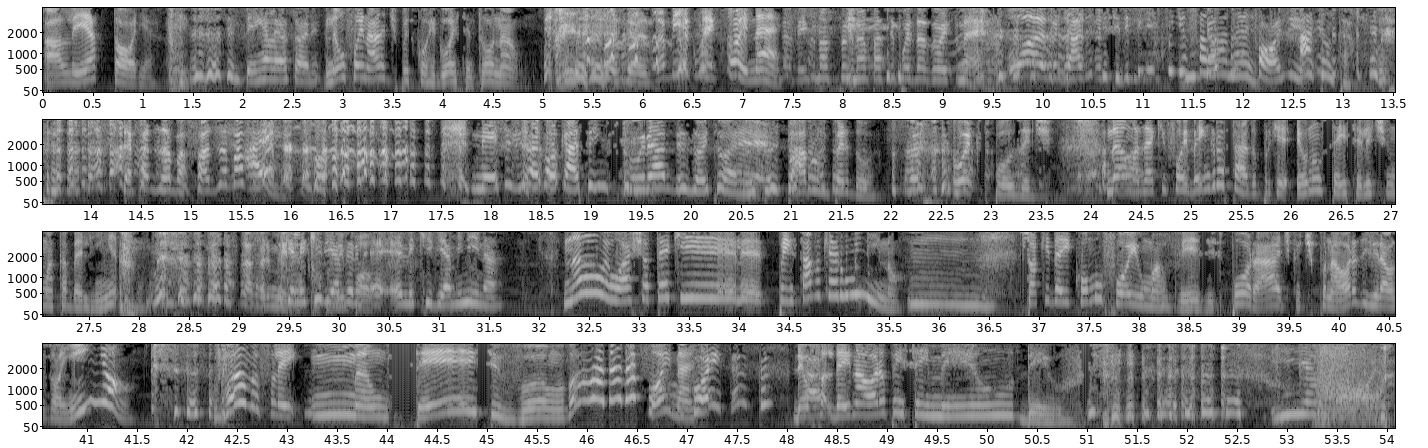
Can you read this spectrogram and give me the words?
Aleatória. Bem aleatório. Não foi nada, tipo, escorregou e sentou, não. Eu sabia como é que foi, né? Ainda bem que o nosso programa passa depois das oito, né? Oh, é verdade, eu esqueci de pedir se podia falar, né? Pode. Ah, então tá. Se é pra desabafar, desabafa. Nesse a gente vai colocar censura 18 anos. É. Pablo, me perdoa. O Exposed. Não, mas é que foi bem engraçado, porque eu não sei se ele tinha uma tabelinha. Vermelho, Porque ele queria ver, é, ele queria a menina. Não, eu acho até que ele pensava que era um menino. Hum, Só que daí, como foi uma vez esporádica, tipo, na hora de virar o zoinho, vamos, eu falei, "Hum, não sei se vamos. Vamos, tá, foi, né? Foi? Tá, tá. Daí, eu Tá. daí na hora eu pensei, meu Deus. E agora?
